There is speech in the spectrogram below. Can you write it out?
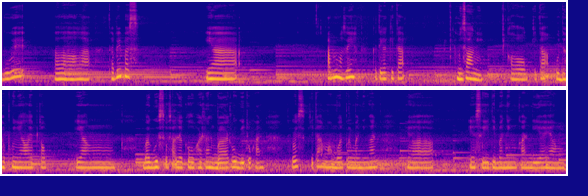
gue lalala tapi pas ya apa maksudnya? Ketika kita misal nih kalau kita udah punya laptop yang bagus terus ada keluaran baru gitu kan terus kita membuat perbandingan ya ya sih dibandingkan dia yang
